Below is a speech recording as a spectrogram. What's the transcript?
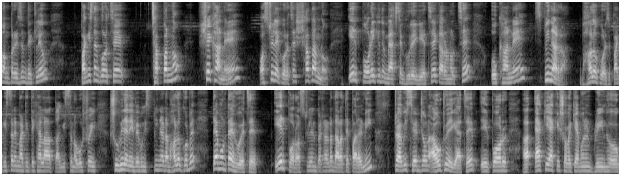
কম্প্যারিজন দেখলেও পাকিস্তান করেছে ছাপ্পান্ন, সেখানে অস্ট্রেলিয়া করেছে সাতান্ন। এরপরেই কিন্তু ম্যাচটা ঘুরে গিয়েছে, কারণ হচ্ছে ওখানে স্পিনাররা ভালো করেছে। পাকিস্তানের মাটিতে খেলা, পাকিস্তান অবশ্যই সুবিধা নেবে এবং স্পিনাররা ভালো করবে। তেমনটাই হয়েছে। এরপর অস্ট্রেলিয়ান ব্যাটাররা দাঁড়াতে পারেনি। ট্রাভিস হেড যখন আউট হয়ে গেছে। এরপর একে একে সবাই কেমন গ্রিন হোক,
